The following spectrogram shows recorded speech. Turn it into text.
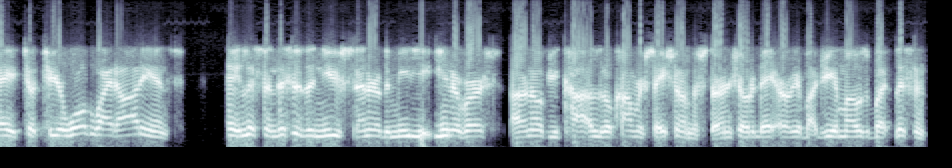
Hey, to, to your worldwide audience, hey, listen, this is the new center of the media universe. I don't know if you caught a little conversation on the Stern show today earlier about GMOs, but listen,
